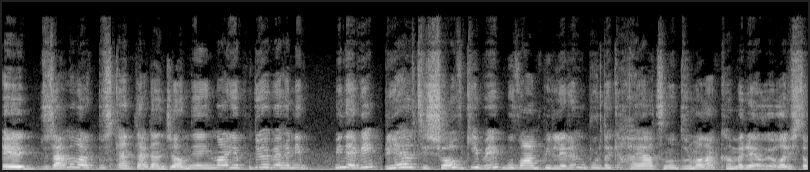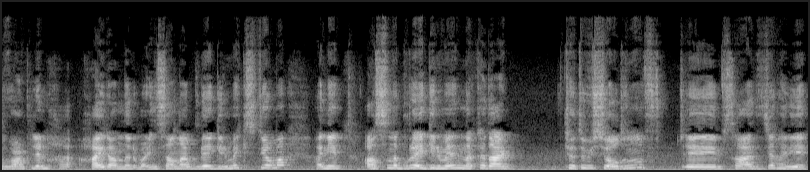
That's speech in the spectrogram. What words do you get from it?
Ee, düzenli olarak buz kentlerden canlı yayınlar yapılıyor ve hani bir nevi reality show gibi bu vampirlerin buradaki hayatını durmadan kameraya alıyorlar. İşte bu vampirlerin ha- hayranları var. İnsanlar buraya girmek istiyor ama hani aslında buraya girmenin ne kadar kötü bir şey olduğunu e, sadece hani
